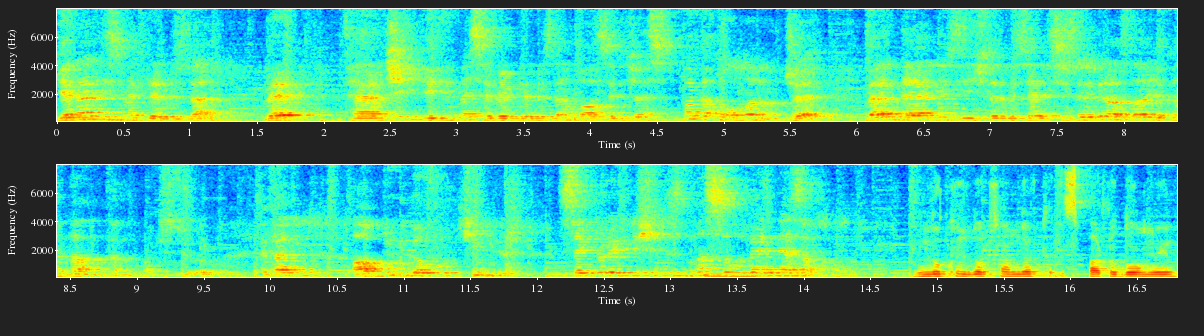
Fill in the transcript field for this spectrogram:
Genel hizmetlerinizden ve tercih edilme sebeplerinizden bahsedeceğiz. Fakat ondan önce ben değerli izleyicilerimize sizleri biraz daha yakından tanıtmak istiyorum. Efendim Abdül Gafur kimdir? Sektöre girişiniz nasıl ve ne zaman oldu? 1994 Isparta doğumluyum.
